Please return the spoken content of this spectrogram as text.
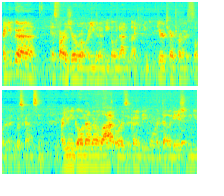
Are you gonna, as far as your role, are you gonna be going down like your territory of Florida and Wisconsin? Are you gonna be going down there a lot, or is it gonna be more delegation? You,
